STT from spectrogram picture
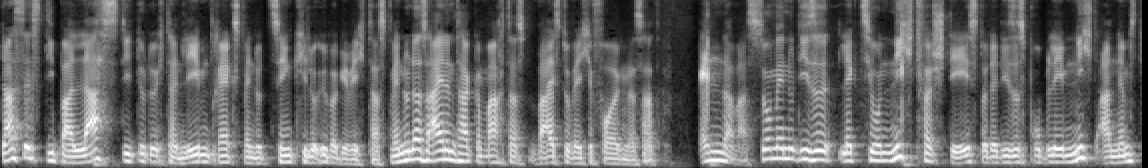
Das ist die Ballast, die du durch dein Leben trägst, wenn du 10 Kilo Übergewicht hast. Wenn du das einen Tag gemacht hast, weißt du, welche Folgen das hat änder was. So, wenn du diese Lektion nicht verstehst oder dieses Problem nicht annimmst,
